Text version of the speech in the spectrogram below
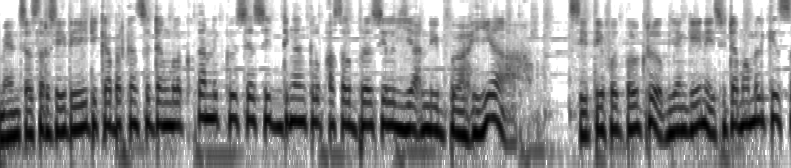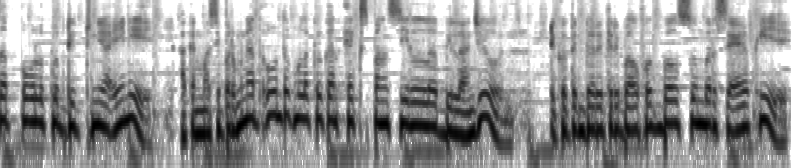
Manchester City dikabarkan sedang melakukan negosiasi dengan klub asal Brasil yakni Bahia. City Football Group yang kini sudah memiliki 10 klub di dunia ini akan masih berminat untuk melakukan ekspansi lebih lanjut. Dikutip dari Tribal Football sumber CFK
